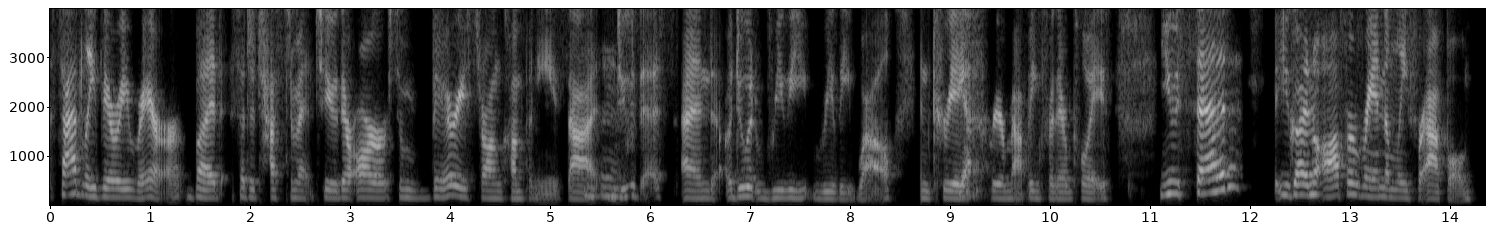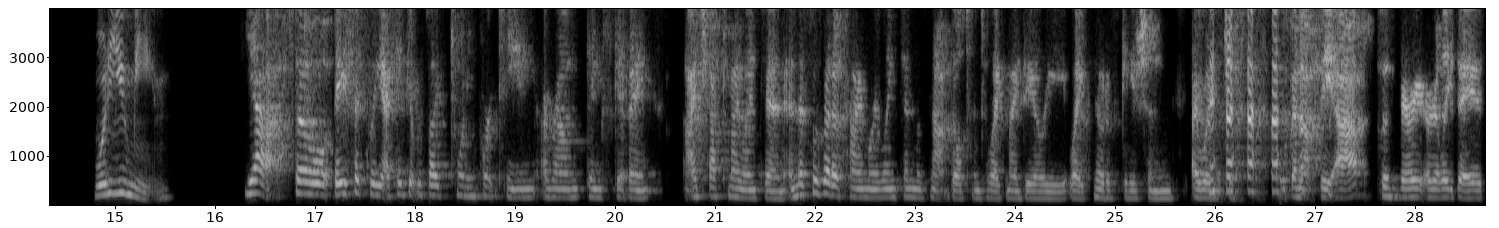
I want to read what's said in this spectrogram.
sadly very rare, but such a testament to there are some very strong companies that mm-hmm. do this and do it really, really well and create yeah. career mapping for their employees. You said you got an offer randomly for Apple. What do you mean? Yeah. So basically, I think it was like 2014 around Thanksgiving. I checked my LinkedIn, and this was at a time where LinkedIn was not built into like my daily like notifications. I wouldn't just open up the app. It was very early days,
